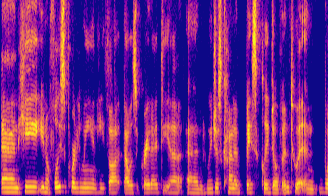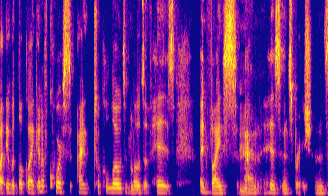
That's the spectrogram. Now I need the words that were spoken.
And he, you know, fully supported me and he thought that was a great idea. And we just kind of basically dove into it and what it would look like. And of course, I took loads and loads of his advice mm. and his inspirations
